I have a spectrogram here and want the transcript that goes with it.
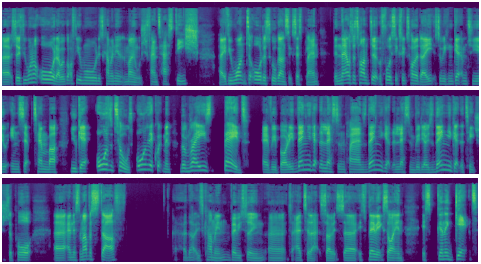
Uh, so if you want to order, we've got a few more orders coming in at the moment, which is fantastic. Uh, if you want to order school garden success plan, then now's the time to do it before six weeks holiday so we can get them to you in September. You get all of the tools, all of the equipment, the raised bed, everybody. Then you get the lesson plans, then you get the lesson videos, then you get the teacher support, uh, and there's some other stuff uh, that is coming very soon uh, to add to that. So it's uh, it's very exciting. It's gonna get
